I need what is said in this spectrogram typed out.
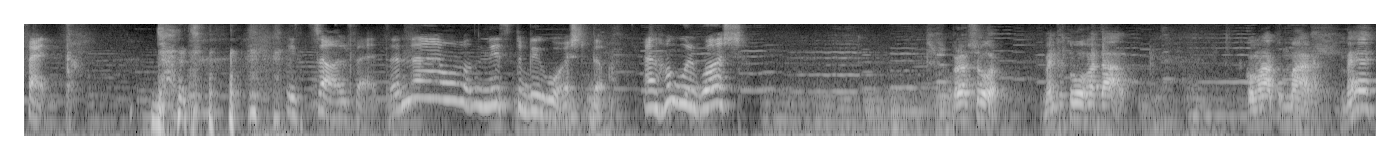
fat. it's all fat and now needs to be washed. though. And who will wash? Professor, mentre tu hadal. Kom a kumara. Me?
